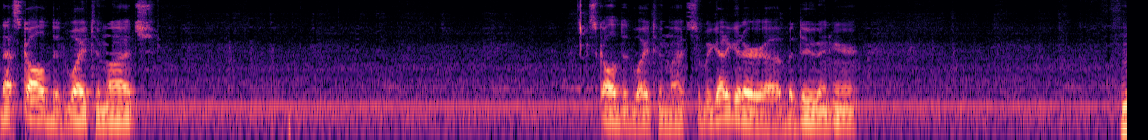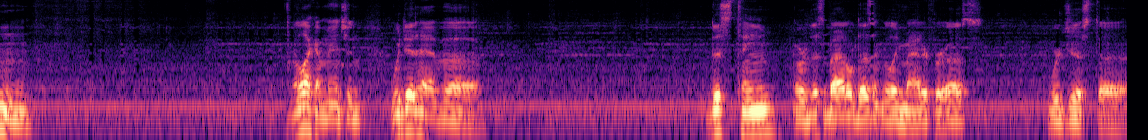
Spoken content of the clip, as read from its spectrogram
That Scald did way too much. Scald did way too much, so we got to get our uh, Budew in here. Hmm. Like I mentioned, we did have uh, this team or this battle doesn't really matter for us. We're just uh,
